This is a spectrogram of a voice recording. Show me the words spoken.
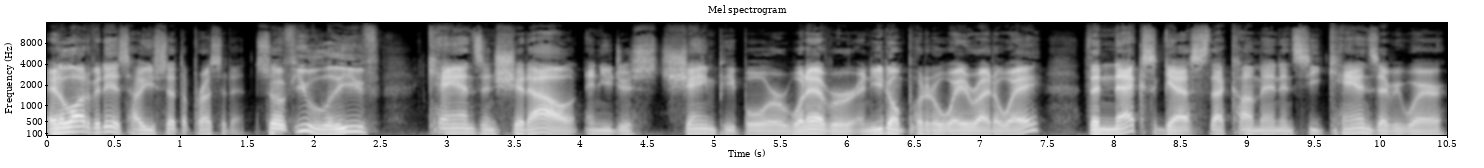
and a lot of it is how you set the precedent. So if you leave cans and shit out and you just shame people or whatever and you don't put it away right away, the next guests that come in and see cans everywhere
